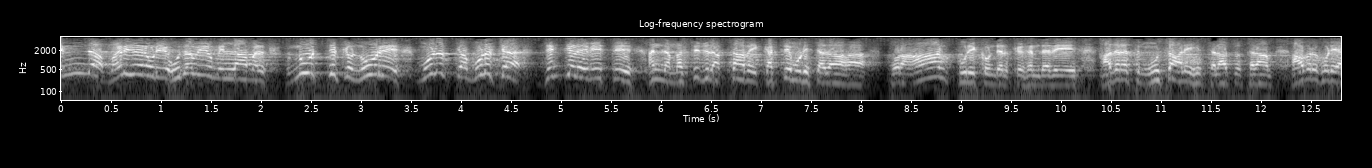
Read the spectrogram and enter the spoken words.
எந்த மனிதனுடைய உதவியும் இல்லாமல் நூற்றுக்கு நூறு முழுக்க முழுக்க இருக்க ஜெஞ்சிலை வைத்து அந்த மஸ்ஜித் அக்சாவை கட்டி முடித்ததாக குரான் கூறிக்கொண்டிருக்கின்றது. அதரத்து மூசா அலேஹி சலாத்து சலாம் அவர்களுடைய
